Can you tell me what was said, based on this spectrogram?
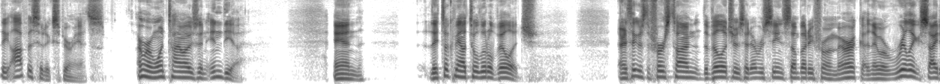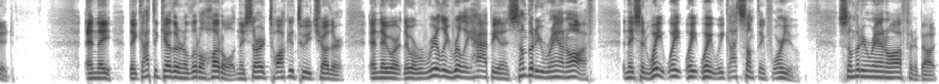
the opposite experience. I remember one time I was in India and they took me out to a little village. And I think it was the first time the villagers had ever seen somebody from America, and they were really excited. And they, they got together in a little huddle and they started talking to each other, and they were, they were really, really happy. And somebody ran off and they said, Wait, wait, wait, wait, we got something for you. Somebody ran off, and about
